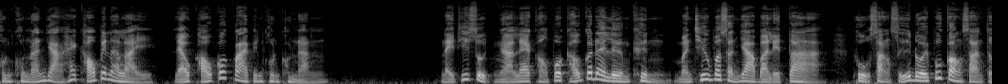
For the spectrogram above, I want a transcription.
คนคนนั้นอยากให้เขาเป็นอะไร แล้วเขาก็กลายเป็นคนคนนั้น ในที่สุดงานแรกของพวกเขาก็ได้เริ่มขึ้น มันชื่อว่าสัญญาบาเลตาถูกสั่งซื้อโดยผู้กองซานโต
